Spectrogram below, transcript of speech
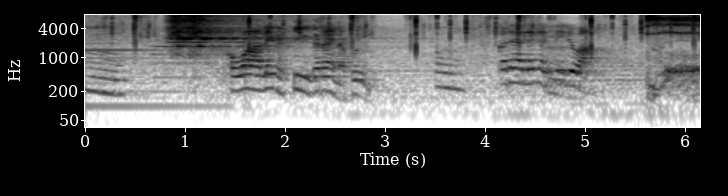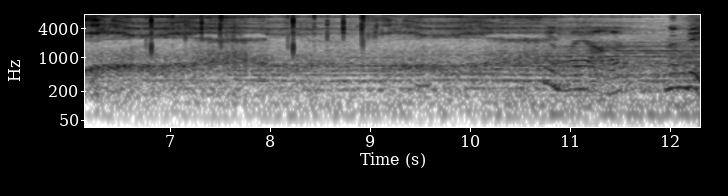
อืมเขาว่าเลขแท็กซี่ก็ได้นะพึ่ง เออก็ได้เรียกแท็กซี่ดีกว่าเสียงอะไรอะอาร์ตนั่นดิ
